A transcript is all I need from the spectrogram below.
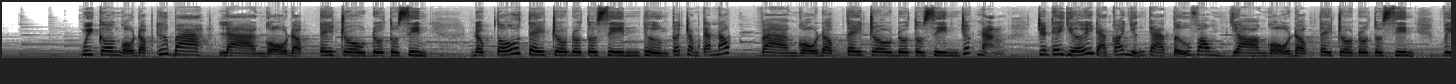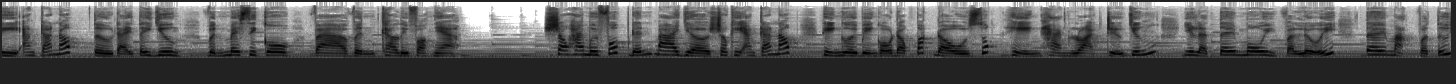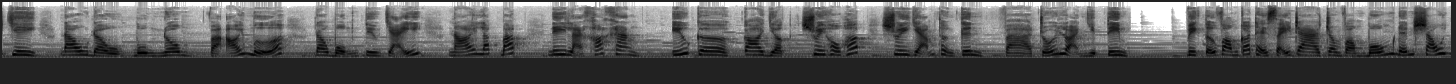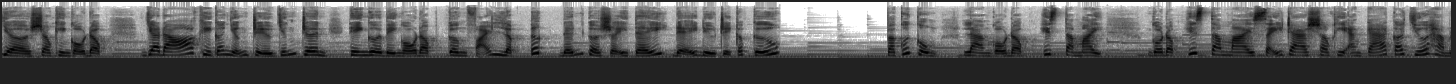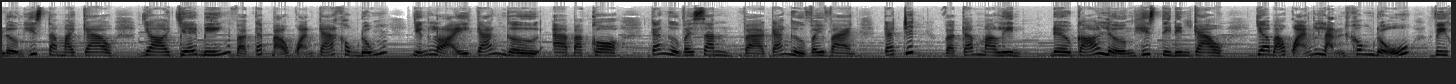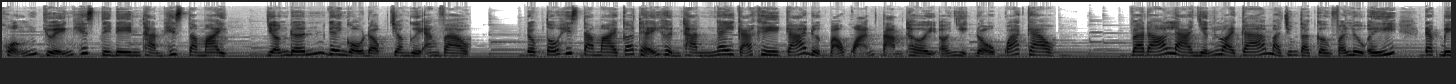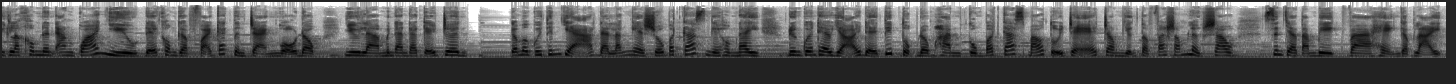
Nguy cơ ngộ độc thứ ba là ngộ độc tetrodotoxin. Độc tố tetrodotoxin thường có trong cá nóc và ngộ độc tetrodotoxin rất nặng. Trên thế giới đã có những ca tử vong do ngộ độc tetrodotoxin vì ăn cá nóc từ Đại Tây Dương, Vịnh Mexico và Vịnh California. Sau 20 phút đến 3 giờ sau khi ăn cá nóc thì người bị ngộ độc bắt đầu xuất hiện hàng loạt triệu chứng như là tê môi và lưỡi, tê mặt và tứ chi, đau đầu, buồn nôn và ói mửa, đau bụng tiêu chảy, nói lắp bắp, đi lại khó khăn, yếu cơ, co giật, suy hô hấp, suy giảm thần kinh và rối loạn nhịp tim. Việc tử vong có thể xảy ra trong vòng 4 đến 6 giờ sau khi ngộ độc. Do đó, khi có những triệu chứng trên thì người bị ngộ độc cần phải lập tức đến cơ sở y tế để điều trị cấp cứu. Và cuối cùng là ngộ độc histamine. Ngộ độc histamine xảy ra sau khi ăn cá có chứa hàm lượng histamine cao do chế biến và cách bảo quản cá không đúng. Những loại cá ngừ abaco, cá ngừ vây xanh và cá ngừ vây vàng, cá trích và cá marlin đều có lượng histidine cao. Do bảo quản lạnh không đủ, vi khuẩn chuyển histidine thành histamine, dẫn đến gây ngộ độc cho người ăn vào. Độc tố histamine có thể hình thành ngay cả khi cá được bảo quản tạm thời ở nhiệt độ quá cao. Và đó là những loài cá mà chúng ta cần phải lưu ý, đặc biệt là không nên ăn quá nhiều để không gặp phải các tình trạng ngộ độc như là Minh Anh đã kể trên. Cảm ơn quý thính giả đã lắng nghe số podcast ngày hôm nay. Đừng quên theo dõi để tiếp tục đồng hành cùng podcast Báo Tuổi Trẻ trong những tập phát sóng lần sau. Xin chào tạm biệt và hẹn gặp lại.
